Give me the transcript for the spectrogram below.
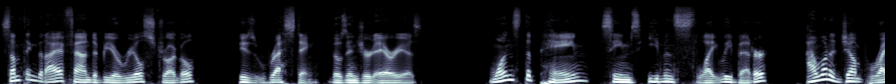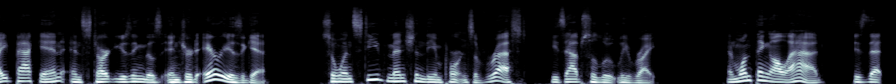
Something that I have found to be a real struggle is resting those injured areas. Once the pain seems even slightly better, I want to jump right back in and start using those injured areas again. So when Steve mentioned the importance of rest, he's absolutely right. And one thing I'll add is that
